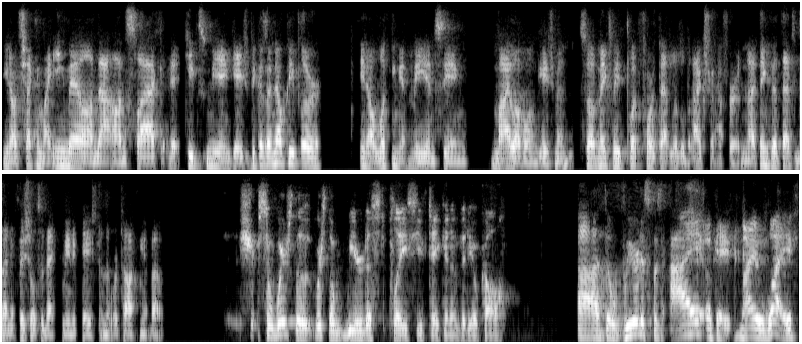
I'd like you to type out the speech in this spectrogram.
you know, checking my email. I'm not on Slack. It keeps me engaged because I know people are you know, looking at me and seeing my level of engagement. So it makes me put forth that little bit extra effort, and I think that that's beneficial to that communication that we're talking about. Sure. So where's the where's the weirdest place you've taken a video call? Uh, the weirdest place I okay, my wife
